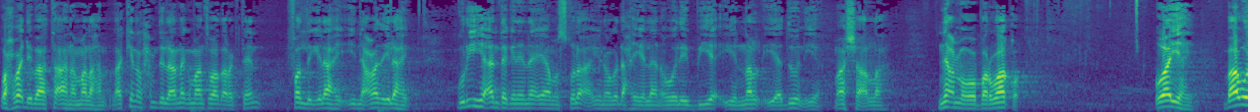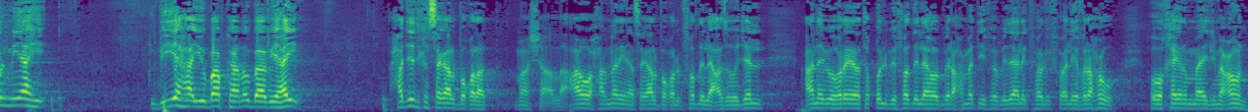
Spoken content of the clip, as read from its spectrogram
Waxba dhibaato ahna ma lahan. Laakiin alxamdulillah annaga maanta waad aragteen fadliga ilaahay iyo nicmada ilaahay. Guryihii aan deganayna ayaa musqulo inooga dhex yeelaan oo weli biyo iyo nal iyo adduun iyo maa sha allah. Nicmo waa barwaaqo waayahay baabulmiyaahi biyaha ayuu u baab xadiidka sagaal boqolaad maa sha allah caawa waxaan maraynaa sagaal boqol bifadli illahi caza wajal can abi hurayrata qul bifadli illahi wabiraxmatihi fabidalik falyafraxuu huwa khayru ma yajmacuun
